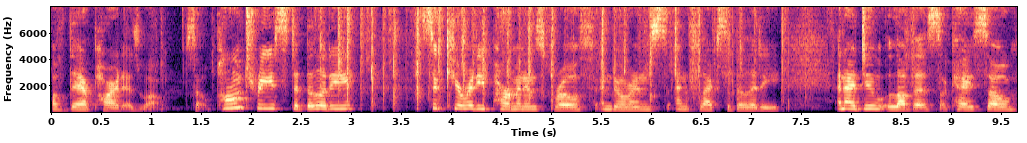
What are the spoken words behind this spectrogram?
of their part as well. So palm tree, stability, security, permanence, growth, endurance, and flexibility. And I do love this, okay? So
